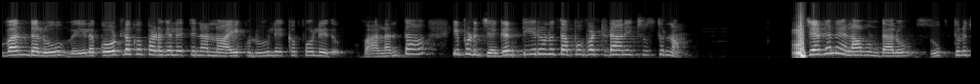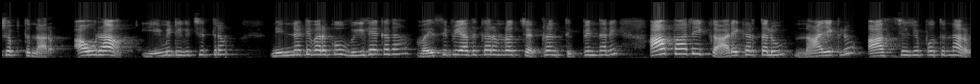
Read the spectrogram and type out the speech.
వందలు వేల కోట్లకు పడగలెత్తిన నాయకులు లేకపోలేదు. వాళ్ళంతా ఇప్పుడు జగన్ తీరును తప్పుపట్టడానికి చూస్తున్నాం. జగన్ ఎలా ఉండాలో సూక్తులు చెప్తున్నారు. ఔరా ఏమిటి విచిత్రం? నిన్నటి వరకు వీలే కదా? వైసీపీ అధికారంలో చక్రం తిప్పిందని ఆ పార్టీ కార్యకర్తలు నాయకులు ఆశ్చర్యపోతున్నారు.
